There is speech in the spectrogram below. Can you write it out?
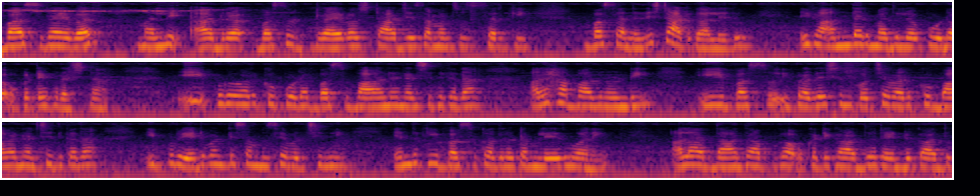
బస్ డ్రైవర్ మళ్ళీ ఆ డ్ర బస్సు డ్రైవర్ స్టార్ట్ చేసామని చూసేసరికి బస్ అనేది స్టార్ట్ కాలేదు. ఇక అందరి మధ్యలో కూడా ఒకటే ప్రశ్న. ఇప్పుడు వరకు కూడా బస్సు బాగానే నడిచింది కదా? అలహాబాద్ నుండి ఈ బస్సు ఈ ప్రదేశానికి వచ్చే వరకు బాగా నడిచింది కదా? ఇప్పుడు ఎటువంటి సమస్య వచ్చింది? ఎందుకు ఈ బస్సు కదలటం లేదు అని. అలా దాదాపుగా ఒకటి కాదు రెండు కాదు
